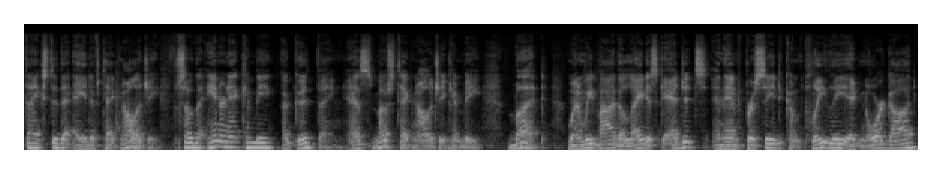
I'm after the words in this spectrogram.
thanks to the aid of technology. So the internet can be a good thing, as most technology can be, but when we buy the latest gadgets and then proceed to completely ignore God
